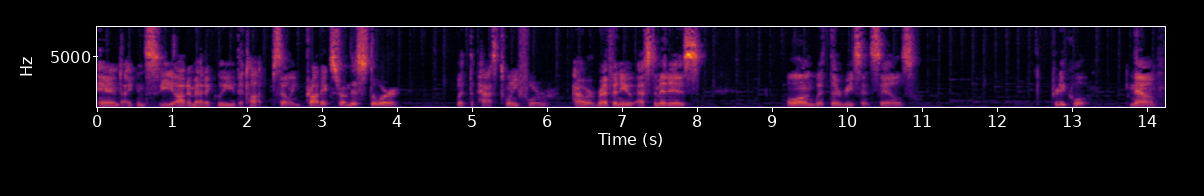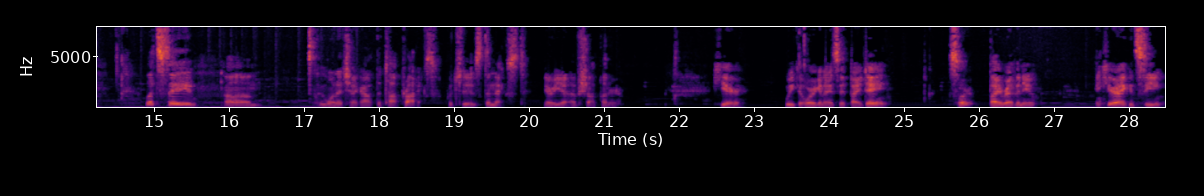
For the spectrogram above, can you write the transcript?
and I can see automatically the top selling products from this store, what the past 24 hour revenue estimate is, along with their recent sales. Pretty cool. Now, let's say um, we want to check out the top products, which is the next area of Shop Hunter. Here, we can organize it by day, sort by revenue, and here I can see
